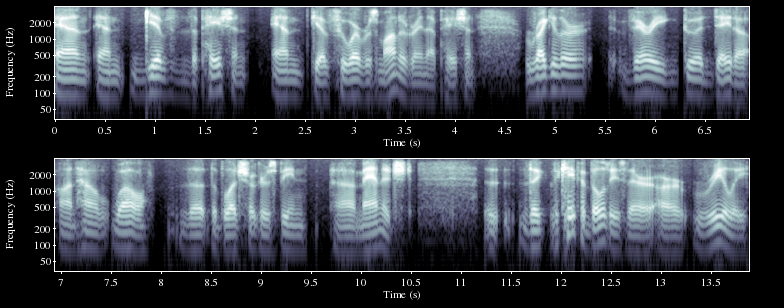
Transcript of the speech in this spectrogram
and and give the patient and give whoever's monitoring that patient regular very good data on how well the the blood sugar is being uh, managed the the capabilities there are really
